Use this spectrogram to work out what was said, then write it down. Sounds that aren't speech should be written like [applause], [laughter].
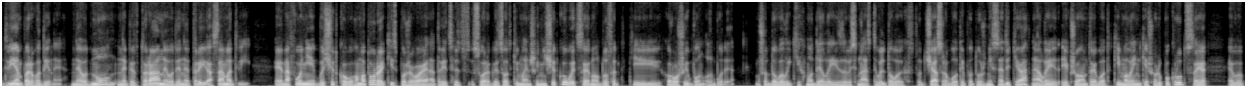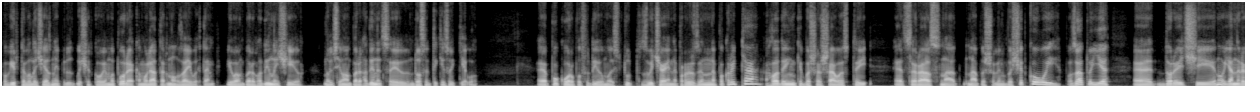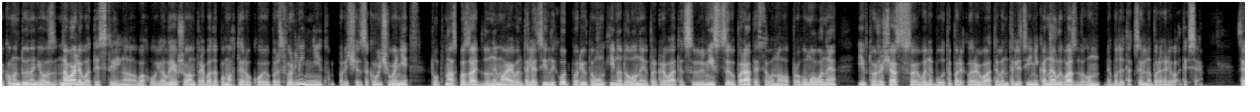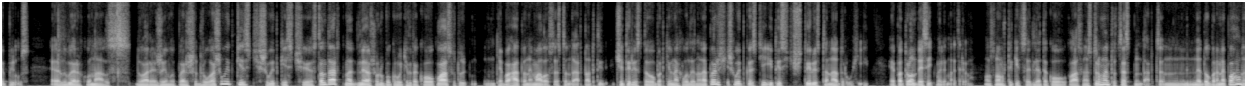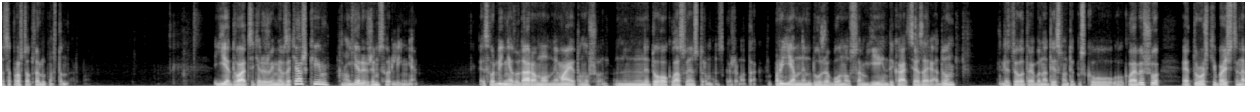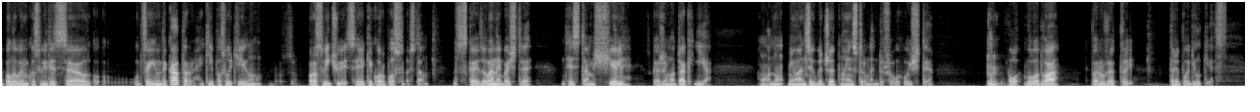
2 ампер години. Не одну, не півтора, не 1,3, а саме дві. Е, На фоні безщиткового мотора, який споживає на 30-40% менше, ніж щитковий, це ну, досить такий хороший бонус буде. Тому що до великих моделей за 18 вольтових тут час роботи потужність не дотягне, але якщо вам треба такий маленький шурупокрут, це е, повірте величезний. Безщитковий мотор і акумулятор, ну зайвих там пів ампер години чи 0,7 ампер години, це досить таки суттєво. Е, По корпусу дивимось. Тут звичайне прорезинене покриття, гладеньке, безшершавостий. Е, Це раз на напис, він безщитковий, позаду є. Е, До речі, ну я не рекомендую на нього навалювати сильно вагою, але якщо вам треба допомогти рукою при сверлінні, там при ще закручуванні, тут у нас позаду немає вентиляційних отворів, тому кійно долонею прикривати це місце, опиратися, воно прогумоване, і в той же час ви не будете перекривати вентиляційні канали, у вас двигун не буде так сильно перегріватися. Це плюс. Е, Зверху у нас два режими: перша, друга швидкість. Швидкість е, стандартна для шурупокрутів такого класу. Тут не багато, не мало, все стандартно. 400 обертів на хвилину на першій швидкості і 1400 на другій. Е, Патрон 10 мм. Ну, знову ж таки, це для такого класу інструменту це стандарт. Це не добре, не погано, це просто абсолютно стандарт. Є 20 режимів затяжки, є режим сверління. Сверління з ударом ну, немає, тому що не того класу інструмент, скажімо так. Приємним дуже бонусом є індикація заряду. Для цього треба натиснути пускову клавішу. Е, Трошки, бачите, на половинку світиться цей індикатор, який, по суті, ну, просвічується, як і корпус ось там. Натискаю зелений, бачите, десь там щель, скажімо так, є. О, ну, нюансів бюджетного інструменту, що ви хочете. О, було два, тепер уже три. Три поділки.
